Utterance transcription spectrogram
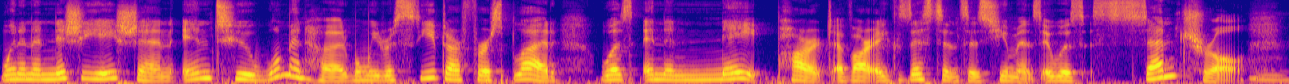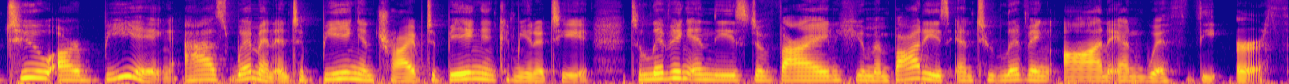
when an initiation into womanhood, when we received our first blood, was an innate part of our existence as humans. It was central mm. to our being as women and to being in tribe, to being in community, to living in these divine human bodies, and to living on and with the earth.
